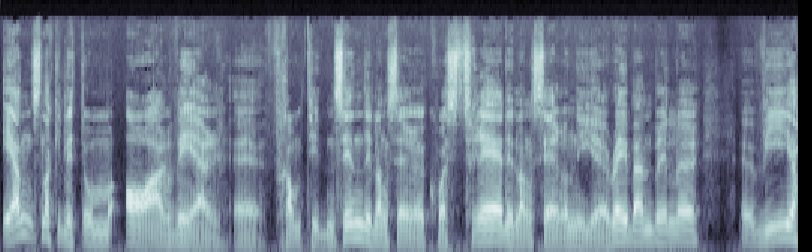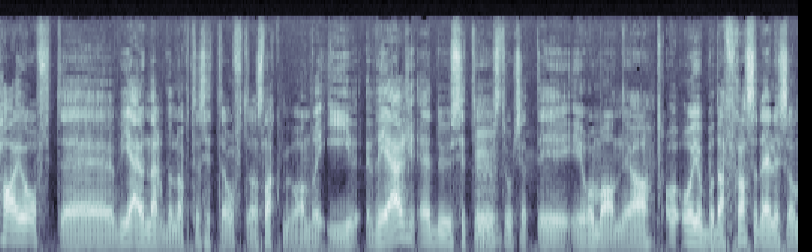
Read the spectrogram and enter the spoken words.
én snakket litt om AR-VR-framtiden eh, sin. De lanserer Quest 3, de lanserer nye Ray-Ban-briller. Eh, vi har jo ofte Vi er jo nerder nok til å sitte ofte og snakke med hverandre i VR. Eh, du sitter jo mm. stort sett i, i Romania og, og, jobber derfra, så det er liksom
